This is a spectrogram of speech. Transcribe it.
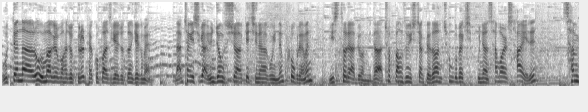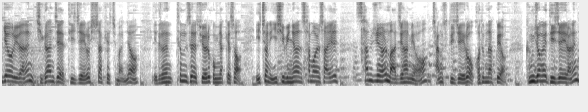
웃댔나요로 음악 앨범 가족들을 배꼽 빠지게 해줬던 개그맨 남창희 씨가 윤정수 씨와 함께 진행하고 있는 프로그램은 미스터 라디오입니다. 첫 방송이 시작되던 1919년 3월 4일 3개월이라는 기간제 DJ로 시작했지만요. 이들은 틈새 수요를 공략해서 2022년 3월 4일 3주년을 맞이하며 장수 DJ로 거듭났고요. 긍정의 DJ라는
